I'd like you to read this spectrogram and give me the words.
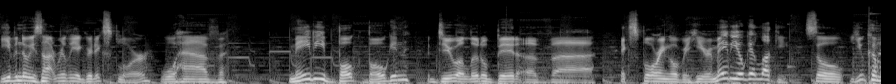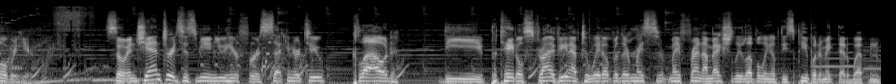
even though he's not really a good explorer, we'll have maybe Bulk Bogan do a little bit of uh, exploring over here, and maybe you'll get lucky. So you come over here. So Enchanter, it's just me and you here for a second or two. Cloud, the Potato Strive, you're gonna have to wait over there, my, my friend. I'm actually leveling up these people to make that weapon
